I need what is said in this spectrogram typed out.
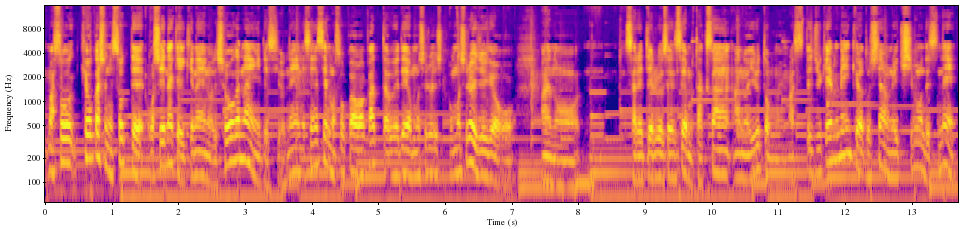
ー、まあ、そう教科書に沿って教えなきゃいけないのでしょうがないですよね。で先生もそこは分かった上で面白い面白い授業を、あのーされてる先生もたくさんあのいると思います。で受験勉強としての歴史もですね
